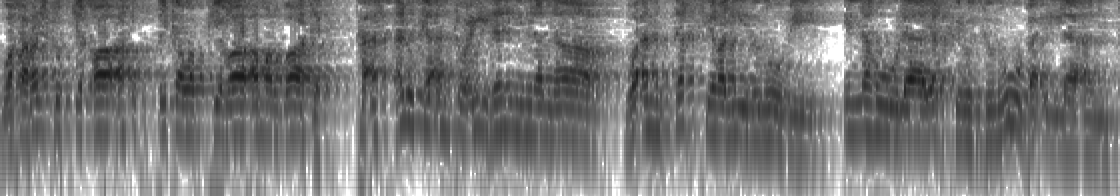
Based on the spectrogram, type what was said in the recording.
وخرجت اتقاء سخطك وابتغاء مرضاتك فأسألك أن تعيذني من النار وأن تغفر لي ذنوبي. إنه لا يغفر الذنوب إلا أنت.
